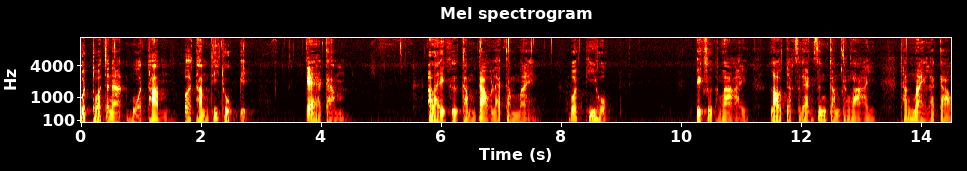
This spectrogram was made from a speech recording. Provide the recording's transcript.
พุทธวจนะหมวดธรรม เปิดธรรมที่ถูกปิด แก้กรรม อะไรคือกรรมเก่าและกรรมใหม่ บทที่ 6 ภิกษุทั้งหลาย เราจักแสดงซึ่งกรรมทั้งหลาย ทั้งใหม่และเก่า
